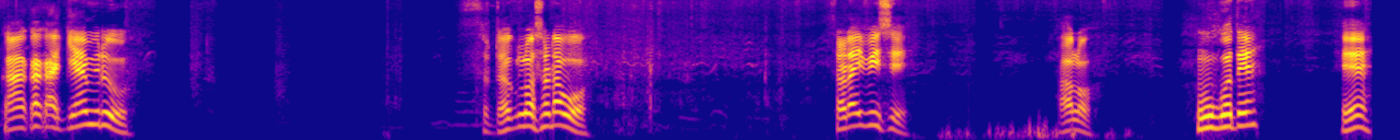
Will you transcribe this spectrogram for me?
કા કાકા કેમ રહ્યું? ઢગલો સડાવો. સડાવી છે. હાલો. હું ગોતે? હે?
